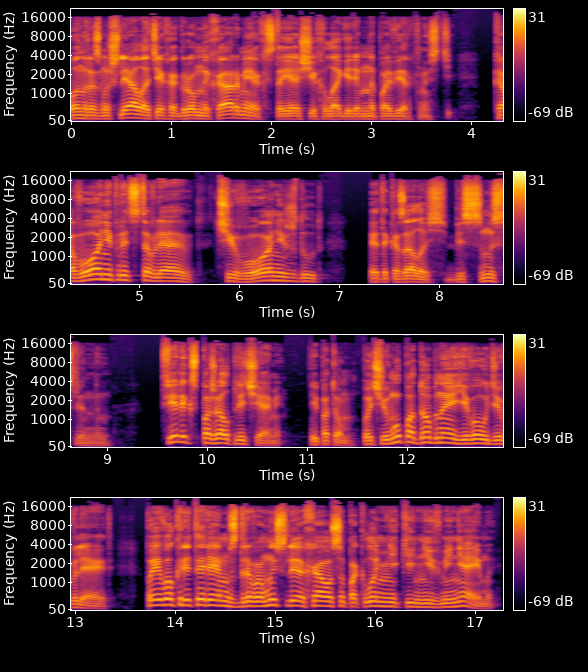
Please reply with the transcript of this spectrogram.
Он размышлял о тех огромных армиях, стоящих лагерем на поверхности. Кого они представляют? Чего они ждут? Это казалось бессмысленным. Феликс пожал плечами. И потом, почему подобное его удивляет? По его критериям здравомыслия хаоса поклонники невменяемы.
